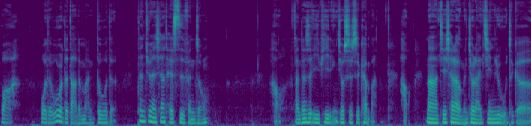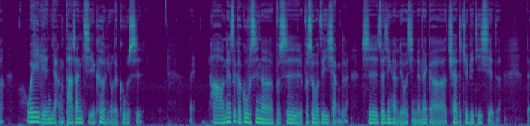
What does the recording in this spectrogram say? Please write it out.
哇，我的 Word 打的蛮多的，但居然现在才四分钟。好，反正是 EP 零，就试试看吧。好，那接下来我们就来进入这个威廉羊大战杰克牛的故事。对，好，那这个故事呢，不是不是我自己想的，是最近很流行的那个 ChatGPT 写的。对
